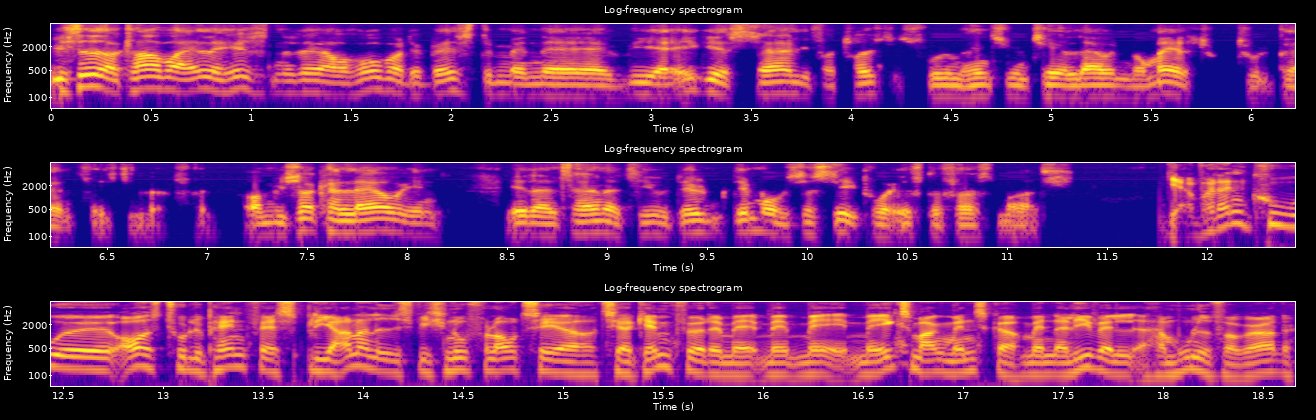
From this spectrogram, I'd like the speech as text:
vi sidder og klapper alle hestene der og håber det bedste, men øh, vi er ikke særlig fortrøstningsfulde med hensyn til at lave en normal tulipanfest i hvert fald. Om vi så kan lave en, et alternativ, det, det må vi så se på efter 1. marts. Ja, hvordan kunne øh, årets tulipanfest blive anderledes, hvis I nu får lov til at, til at gennemføre det med, med, med, med ikke så mange mennesker, men alligevel har mulighed for at gøre det?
